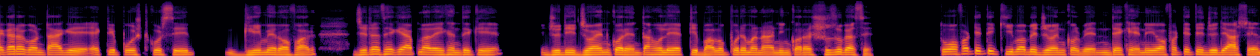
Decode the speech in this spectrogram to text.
এগারো ঘণ্টা আগে একটি পোস্ট করছে গ্লিমের অফার, যেটা থেকে আপনারা এখান থেকে যদি জয়েন করেন তাহলে একটি ভালো পরিমাণ আর্নিং করার সুযোগ আছে। তো অফারটিতে কীভাবে জয়েন করবেন? দেখেন, এই অফারটিতে যদি আসেন,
